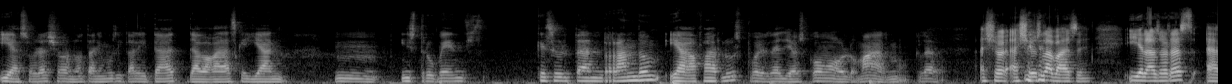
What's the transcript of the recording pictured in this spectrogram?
i a sobre això, no? tenir musicalitat, de vegades que hi ha mm, instruments que surten random i agafar-los, pues allò és com lo más, no? Claro. Això, això és la base. I aleshores, eh,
